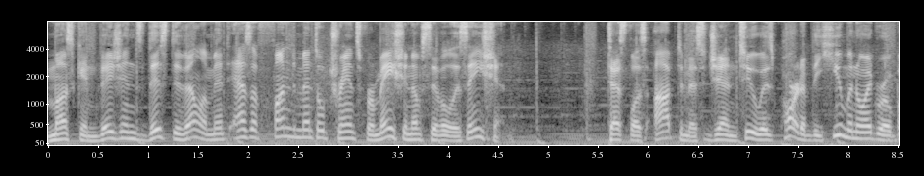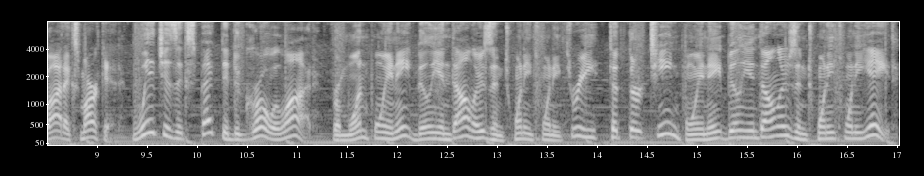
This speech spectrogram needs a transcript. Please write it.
Musk envisions this development as a fundamental transformation of civilization. Tesla's Optimus Gen 2 is part of the humanoid robotics market, which is expected to grow a lot, from $1.8 billion in 2023 to $13.8 billion in 2028,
